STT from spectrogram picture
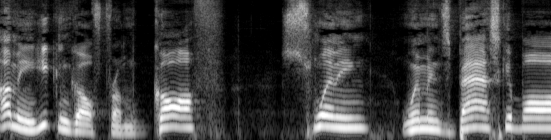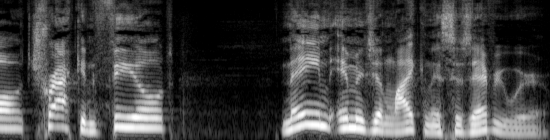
I mean, you can go from golf, swimming, women's basketball, track and field. Name, image, and likeness is everywhere.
